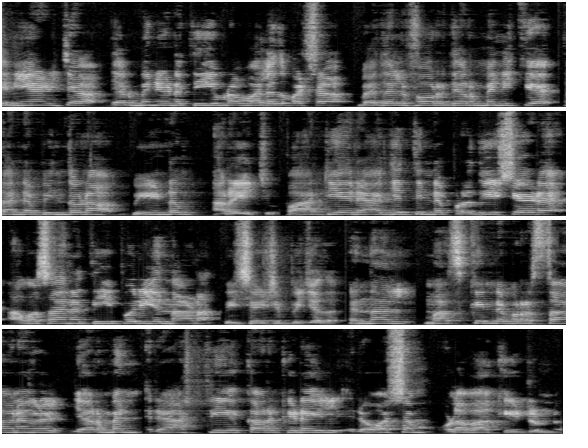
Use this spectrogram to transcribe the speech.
ശനിയാഴ്ച ജർമ്മനിയുടെ തീവ്ര വലതുപക്ഷ ബദൽ ഫോർ ജർമ്മനിക്ക് തന്റെ പിന്തുണ വീണ്ടും അറിയിച്ചു. പാർട്ടിയെ രാജ്യത്തിന്റെ പ്രതീക്ഷയുടെ അവസാന തീപ്പൊരി എന്നാണ് വിശേഷിപ്പിച്ചത്. എന്നാൽ മസ്കിന്റെ പ്രസ്താവനകൾ ജർമ്മൻ രാഷ്ട്രീയക്കാർക്കിടയിൽ രോഷം ഉളവാക്കിയിട്ടുണ്ട്.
